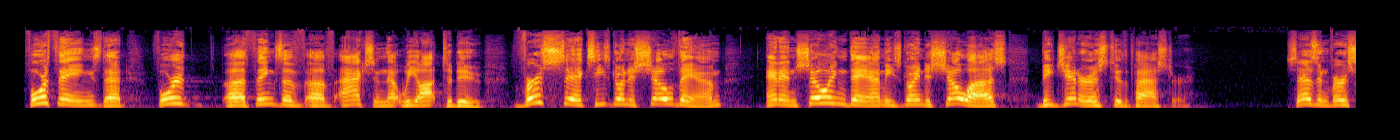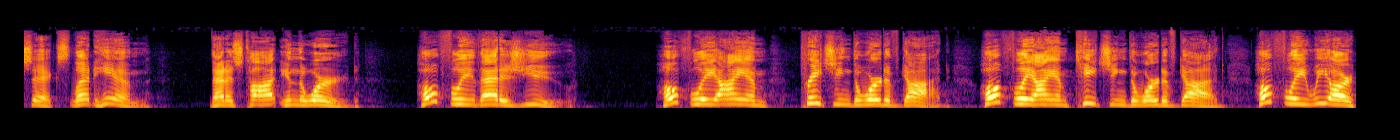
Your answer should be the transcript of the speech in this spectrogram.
four things that four uh, things of, of action that we ought to do. Verse 6, he's going to show them, and in showing them, he's going to show us be generous to the pastor. It says in verse 6, let him that is taught in the word. Hopefully, that is you. Hopefully, I am preaching the word of God. Hopefully, I am teaching the word of God. Hopefully, we are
